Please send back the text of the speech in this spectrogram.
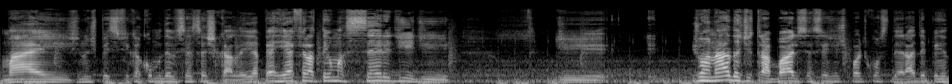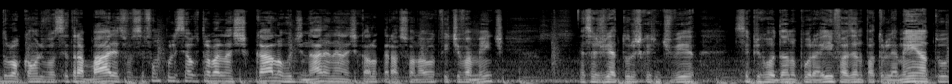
mas não especifica como deve ser essa escala. E a PRF ela tem uma série de, de, de Jornadas de trabalho, se assim a gente pode considerar, dependendo do local onde você trabalha. Se você for um policial que trabalha na escala ordinária, né, na escala operacional, efetivamente, essas viaturas que a gente vê sempre rodando por aí, fazendo patrulhamento,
